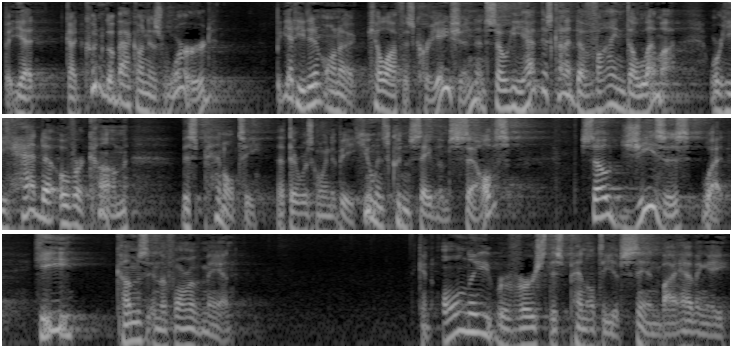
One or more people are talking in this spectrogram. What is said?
But yet, God couldn't go back on his word, but yet he didn't want to kill off his creation. And so he had this kind of divine dilemma where he had to overcome this penalty that there was going to be. Humans couldn't save themselves. So Jesus, what? He comes in the form of man. Can only reverse this penalty of sin by having a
